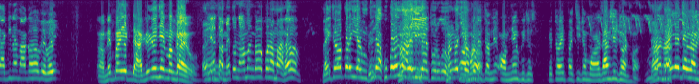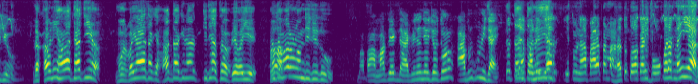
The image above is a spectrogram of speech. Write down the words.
દાગીના માગો હો વેવાઈ અમે પણ એક દાગીનો નહીં મંગાયો. તમે તો ના મંગાવો પણ અમારે લઈ જવા પડે યાર ઊંચું રાખવું પડે મારે યાર થોડું તમને અમને એવું કીધું કે તો એ પચીસો માણસ જોનમાં લખાવની. નહીં અંદર મોરભાઈ આયા હતા કે હાથ દાગીના કીધ્યા છે બે ભાઈએ. અને તમારું નામ દીધું હતું બાપા અમાર તો એક દાગીનો નહીં જોતો આબરૂ કોની જાય? તો યાર, તમે યાર એ તો ના પાડે પણ મારે તો તો કરી જોવું પડે કે નહીં યાર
